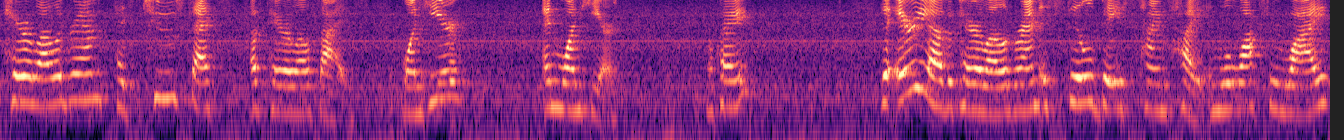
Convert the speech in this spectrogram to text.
parallelogram has two sets of parallel sides. One here and one here. Okay? The area of a parallelogram is still base times height, and we'll walk through why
